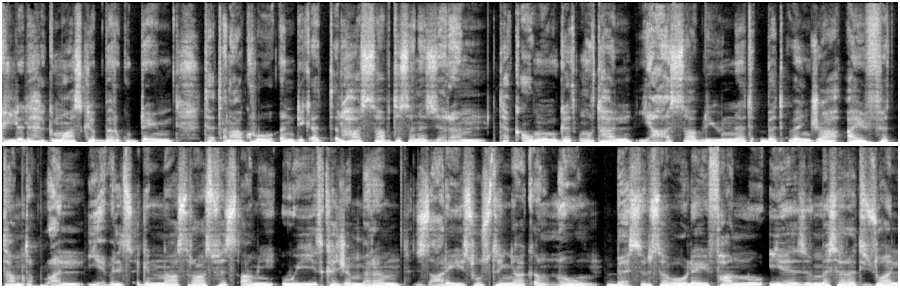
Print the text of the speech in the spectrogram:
ክልል ሕግ ማስከበር ጉዳይ ተጠናክሮ እንዲቀጥል ሀሳብ ተሰነዘረ። ተቃውሞም ገጥሞታል። የሀሳብ ልዩነት በጠበንጃ አይፈታም ተብሏል። የብልጽግና ስራ አስፈጻሚ ውይይት ከጀመረ ዛሬ ሶስተኛ ቀኑ ነው። በስብሰባው ላይ ፋኖ የህዝብ መሰረት ይዟል።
